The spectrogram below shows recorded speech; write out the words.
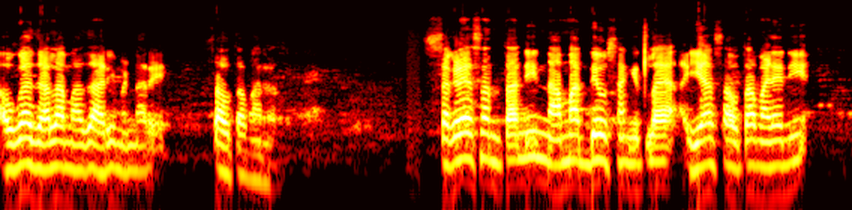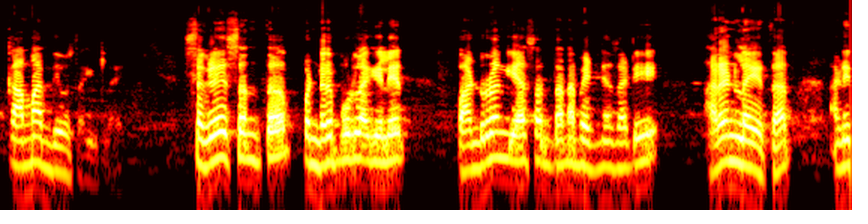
अवघा झाला माझा हरी म्हणणारे सावता महाराज. सगळ्या संतांनी नामात देव सांगितलाय या सावता माळ्यांनी कामात देव सांगितलाय. सगळे संत पंढरपूरला गेलेत पांडुरंग या संतांना भेटण्यासाठी आरणला येतात आणि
